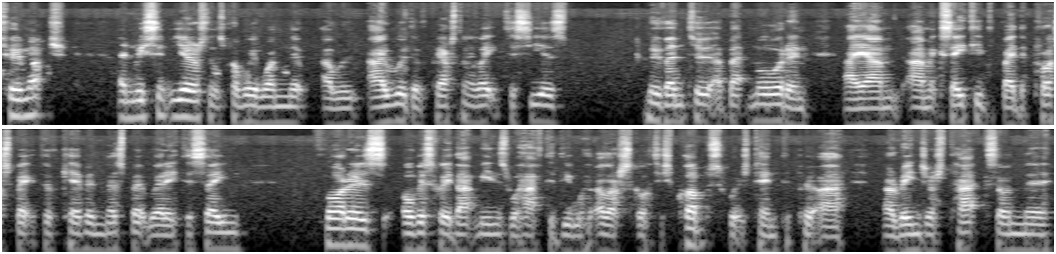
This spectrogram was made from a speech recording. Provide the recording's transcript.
too much in recent years, and it's probably one that I would I would have personally liked to see us move into a bit more. And I am I'm excited by the prospect of Kevin Nisbet he to sign for us. Obviously, that means we'll have to deal with other Scottish clubs, which tend to put a, a Rangers tax on the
